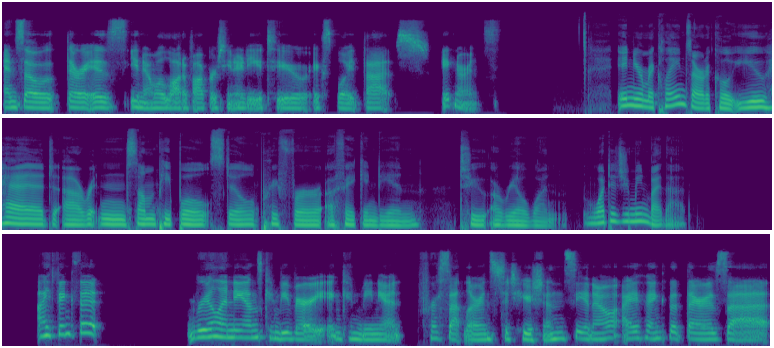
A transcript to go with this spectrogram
And so there is, you know, a lot of opportunity to exploit that ignorance. In your Maclean's article, you had uh, written some people still prefer a fake Indian to a real one. What did you mean by that? I think that real Indians can be very inconvenient for settler institutions. You know, I think that there's a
